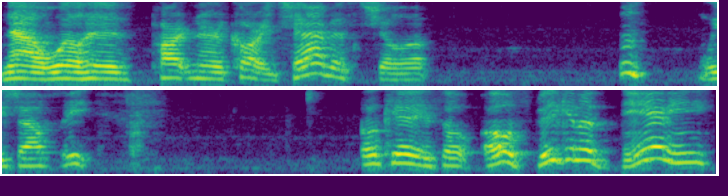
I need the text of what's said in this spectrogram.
Now, will his partner Corey Chavez show up? Hmm, we shall see. Okay, so oh, speaking of Danny,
